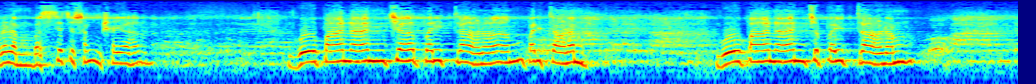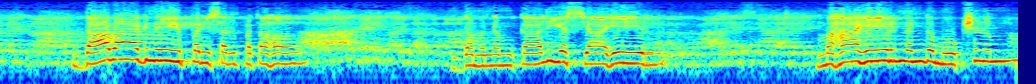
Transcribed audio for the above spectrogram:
प्रलम्बस्य च संशयः। गोपानाञ्च परित्राणाम् परित्राणम्। दावाग्ने परिसर्पतः। दमनम् कालियस्याहेर्। महाहेर्नन्दमोक्षणम्।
